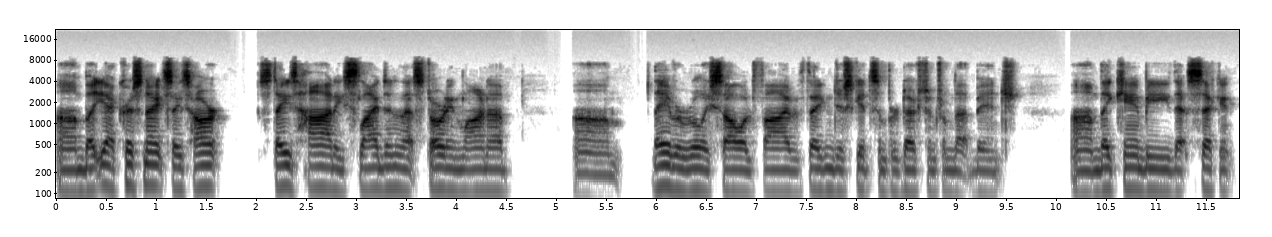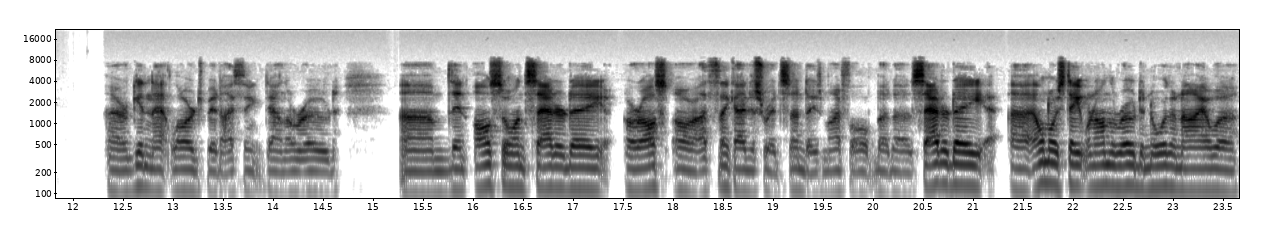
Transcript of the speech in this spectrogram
Um, but yeah, Chris Knight stays hard, stays hot. He slides into that starting lineup. Um, they have a really solid five. If they can just get some production from that bench, um, they can be that second or getting that large bit. I think down the road. Um, then also on Saturday, or also, or I think I just read Sunday's my fault, but uh, Saturday, uh, Illinois State went on the road to Northern Iowa.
